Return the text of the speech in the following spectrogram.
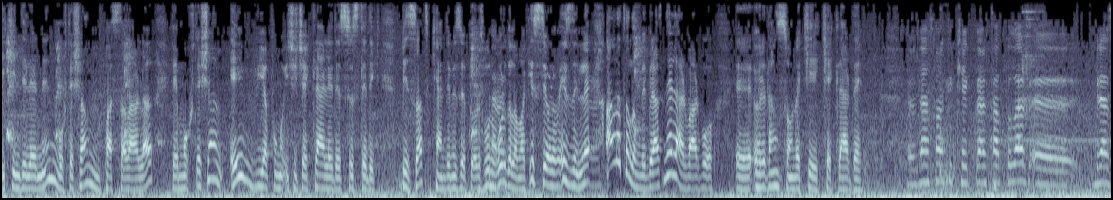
ikindilerinin muhteşem pastalarla ve muhteşem ev yapımı içeceklerle de süsledik. Bizzat kendimiz yapıyoruz. Bunu Evet. vurgulamak istiyorum izninle. Anlatalım mı biraz neler var bu e, öğleden sonraki keklerde? Öğleden sonraki kekler, tatlılar e, biraz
